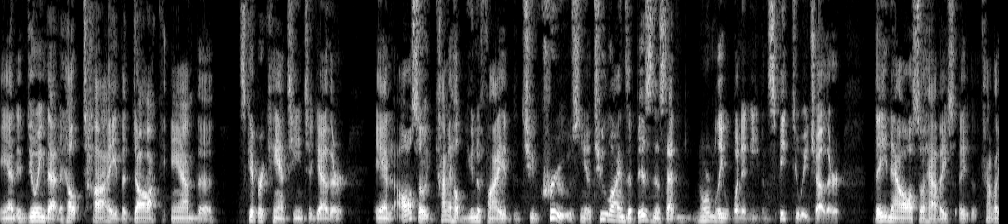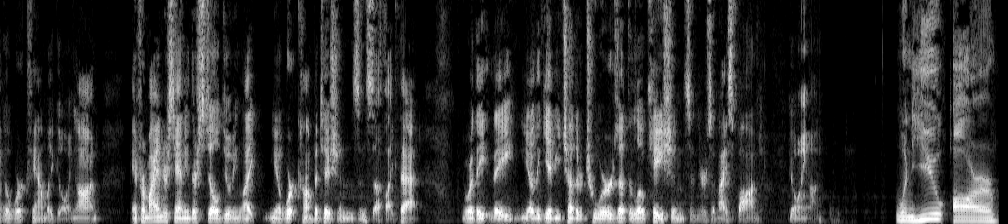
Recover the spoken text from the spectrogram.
and in doing that, it helped tie the dock and the Skipper Canteen together. And also, it kind of helped unify the two crews. You know, two lines of business that normally wouldn't even speak to each other they now also have a, a, kind of like a work family going on. And from my understanding, they're still doing like you know work competitions and stuff like that, where they they you know they give each other tours of the locations, and there's a nice bond going on. when you are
